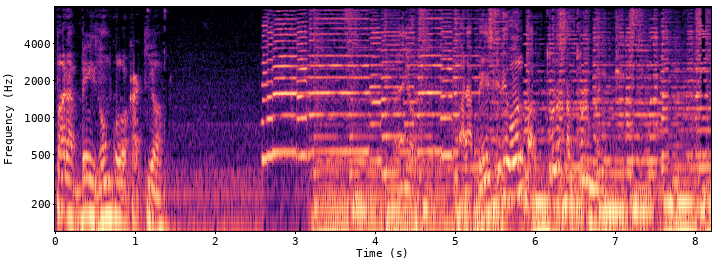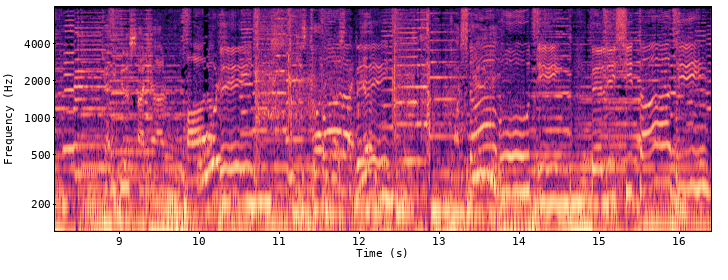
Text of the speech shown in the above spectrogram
parabéns, vamos colocar aqui, ó. Parabéns de ouro para toda essa turma que aniversariaram hoje, que estão aniversariando. Saúde, felicidade, parabéns.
